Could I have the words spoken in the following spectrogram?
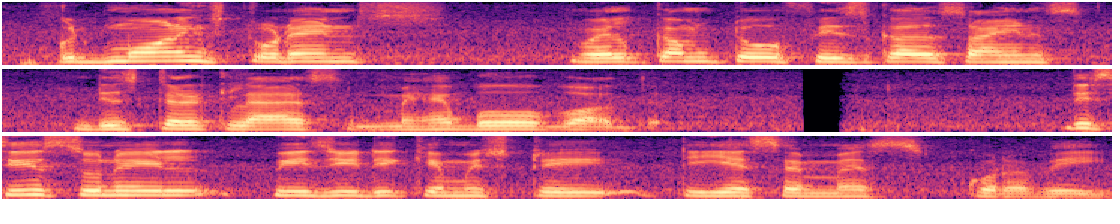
Good morning, students. Welcome to Physical Science Digital Class Mahabubabad. This is Sunil, PGD Chemistry, TSMS Kuravi.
